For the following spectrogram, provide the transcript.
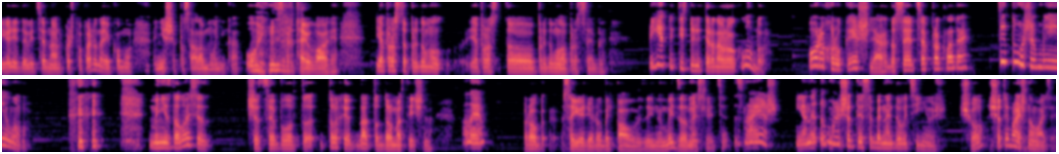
Юрій дивиться на аркуш паперу, на якому раніше писала Моніка. Ой, не звертай уваги. Я просто придумав, я просто придумала про себе. Приєднуйтесь до літературного клубу. Порох руки, шлях до серця прокладе. Це дуже мило. Мені здалося, що це було трохи надто драматично. Але Роб... Сайорі робить паузу і на мить замислюється. Знаєш, я не думаю, що ти себе недооцінюєш. Що? Що ти маєш на увазі?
